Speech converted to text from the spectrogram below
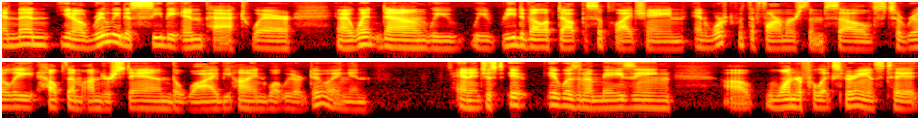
and then you know really to see the impact where you know, I went down, we we redeveloped out the supply chain and worked with the farmers themselves to really help them understand the why behind what we were doing, and and it just it it was an amazing, uh, wonderful experience to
